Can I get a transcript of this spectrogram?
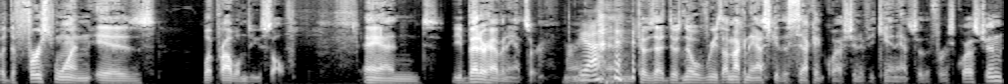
but the first one is what problem do you solve? And you better have an answer, right? Yeah. Because there's no reason. I'm not going to ask you the second question if you can't answer the first question.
